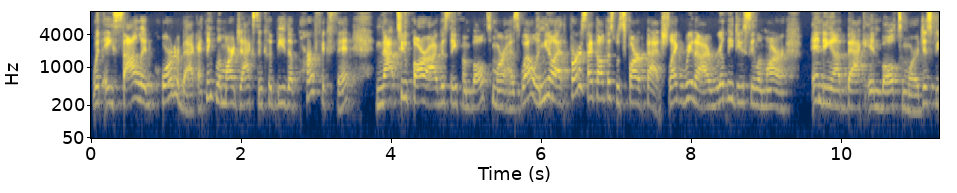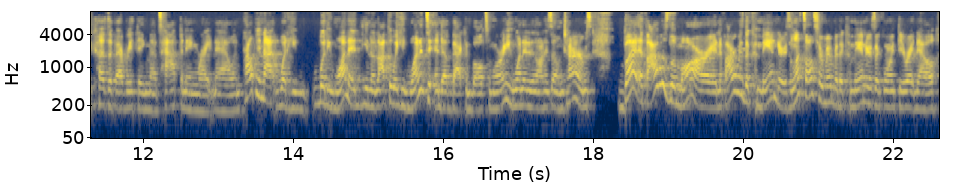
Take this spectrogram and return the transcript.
with a solid quarterback. I think Lamar Jackson could be the perfect fit, not too far, obviously, from Baltimore as well. And, you know, at first I thought this was far fetched. Like Rita, I really do see Lamar ending up back in Baltimore just because of everything that's happening right now. And probably not what he what he wanted, you know, not the way he wanted to end up back in Baltimore. He wanted it on his own terms. But if I was Lamar and if I were the commanders, and let's also remember the commanders are going through right now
